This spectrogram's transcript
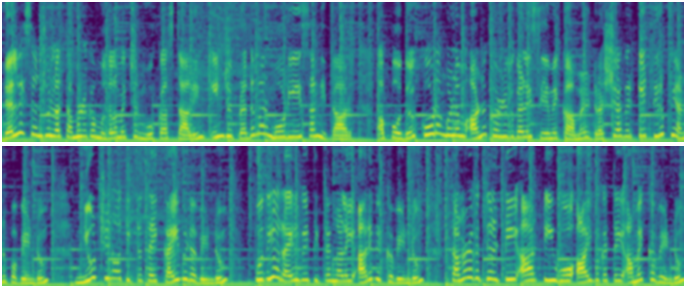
டெல்லி சென்றுள்ள தமிழக முதலமைச்சர் மு ஸ்டாலின் இன்று பிரதமர் மோடியை சந்தித்தார். அப்போது கூடங்குளம் அணுக்கழிவுகளை சேமிக்காமல் ரஷ்யாவிற்கே திருப்பி அனுப்ப வேண்டும் நியூட்ரினோ திட்டத்தை கைவிட வேண்டும் புதிய ரயில்வே திட்டங்களை அறிவிக்க வேண்டும் தமிழகத்தில் டிஆர்டிஓ ஆய்வகத்தை அமைக்க வேண்டும்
